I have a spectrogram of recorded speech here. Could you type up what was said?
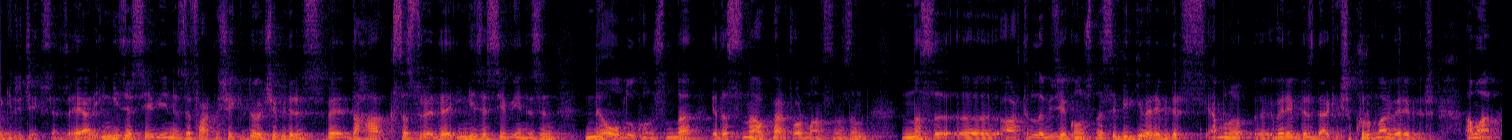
gireceksiniz. Eğer İngilizce seviyenizi farklı şekilde ölçebiliriz ve daha kısa sürede İngilizce seviyenizin ne olduğu konusunda ya da sınav performansınızın nasıl e, artırılabileceği konusunda size bilgi verebiliriz. Yani bunu e, verebiliriz derken işte kurumlar verebilir. Ama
